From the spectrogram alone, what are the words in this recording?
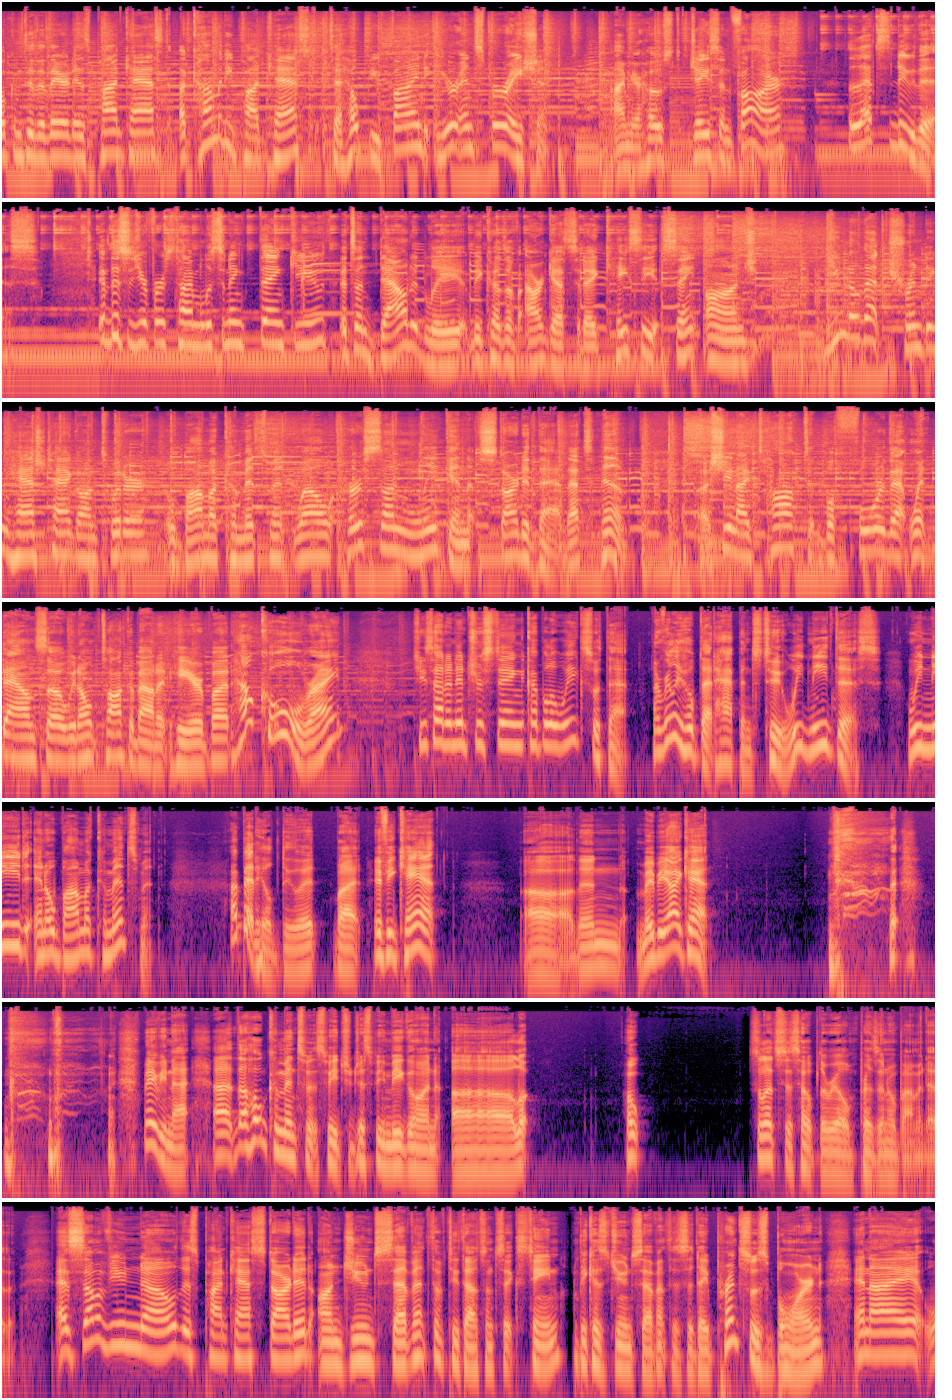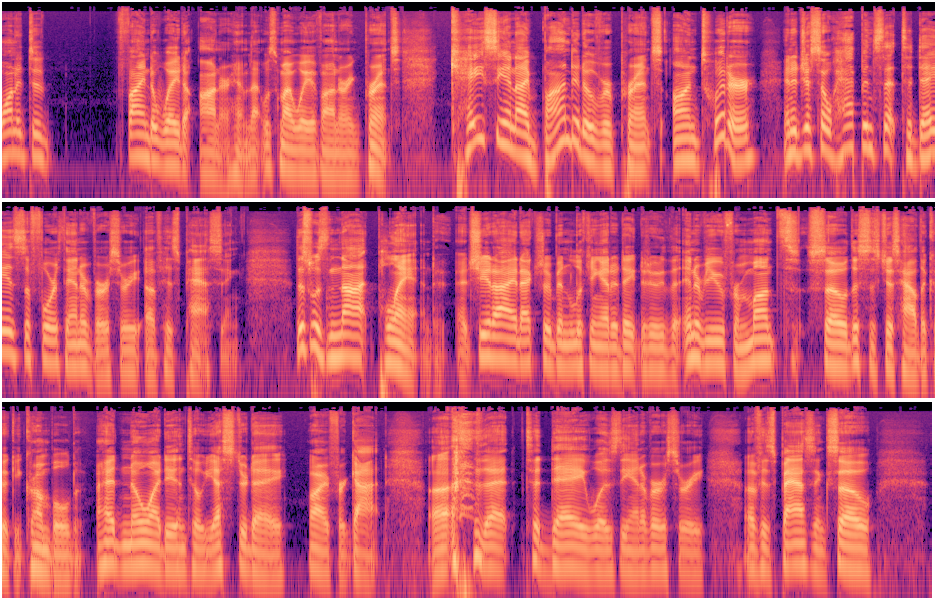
Welcome to the There It Is podcast, a comedy podcast to help you find your inspiration. I'm your host, Jason Farr. Let's do this. If this is your first time listening, thank you. It's undoubtedly because of our guest today, Casey St. Ange. You know that trending hashtag on Twitter, Obama commencement? Well, her son Lincoln started that. That's him. Uh, she and I talked before that went down, so we don't talk about it here, but how cool, right? She's had an interesting couple of weeks with that. I really hope that happens too. We need this. We need an Obama commencement. I bet he'll do it, but if he can't, uh, then maybe I can't. maybe not. Uh, the whole commencement speech would just be me going, uh, look. So let's just hope the real President Obama does it. As some of you know, this podcast started on June 7th of 2016 because June 7th is the day Prince was born, and I wanted to find a way to honor him. That was my way of honoring Prince. Casey and I bonded over Prince on Twitter, and it just so happens that today is the fourth anniversary of his passing. This was not planned. She and I had actually been looking at a date to do the interview for months, so this is just how the cookie crumbled. I had no idea until yesterday, or I forgot, uh, that today was the anniversary of his passing. So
